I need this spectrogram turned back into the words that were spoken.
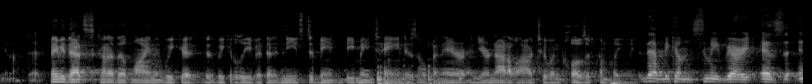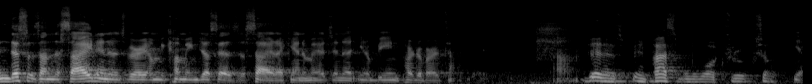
you know, that, Maybe that's kind of the line that we could, that we could leave it, that it needs to be, be maintained as open air, and you're not allowed to enclose it completely. that becomes to me very, as, and this was on the side, and it was very unbecoming just as the side. I can't imagine it, you know, being part of our town. Um, Then it's impossible to walk through, so. Yeah.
